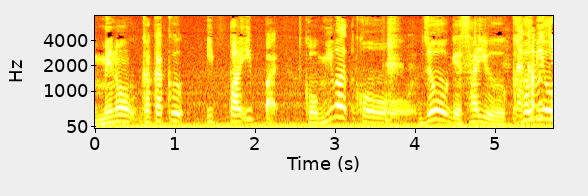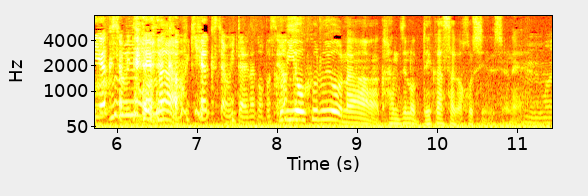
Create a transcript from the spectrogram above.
う目の画角いっぱいいっぱいこう見はこう上下左右首を振るようなな歌舞伎役者みたいな首を振るような感じのでかさが欲しいんですよね、うんもう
